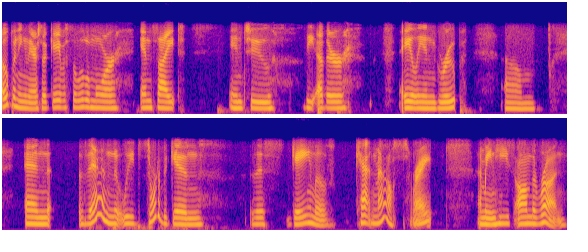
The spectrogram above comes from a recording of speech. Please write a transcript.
opening there. So it gave us a little more insight into the other alien group, um, and then we sort of begin this game of cat and mouse, right? I mean, he's on the run.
